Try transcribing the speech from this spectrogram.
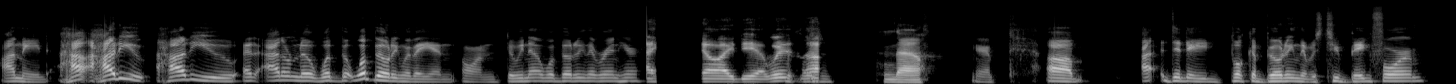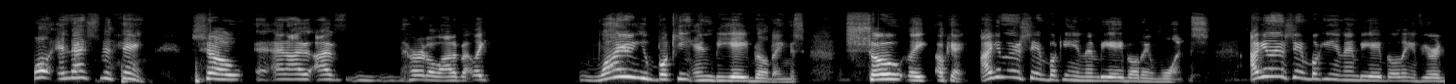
I mean, how how do you how do you? And I don't know what what building were they in on? Do we know what building they were in here? No idea. for What, uh, Collision? No. um, I, did they book a building that was too big for them? well, and that's the thing. So, and I I've heard a lot about like why are you booking NBA buildings so like okay, I can understand booking an NBA building once. I can understand booking an NBA building if you're a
